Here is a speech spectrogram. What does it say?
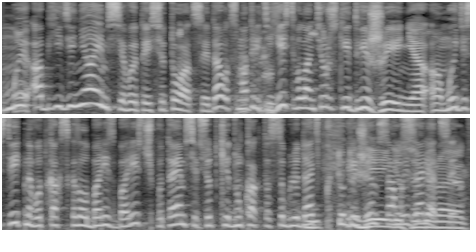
Мы объединяемся в этой ситуации, да? Вот смотрите, есть волонтерские движения. Мы действительно, вот как сказал Борис Борисович, пытаемся все-таки, ну, как-то соблюдать режим самоизоляции. Собирает.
